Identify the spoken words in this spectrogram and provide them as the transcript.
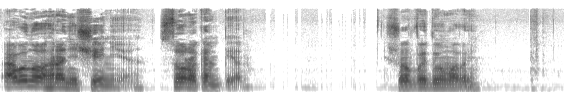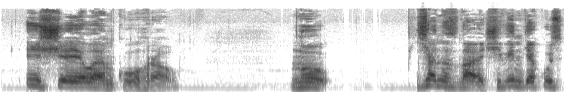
А воно ограничення 40 ампер. Що б ви думали? І ще й лемку уграв. Ну, я не знаю, чи він якусь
